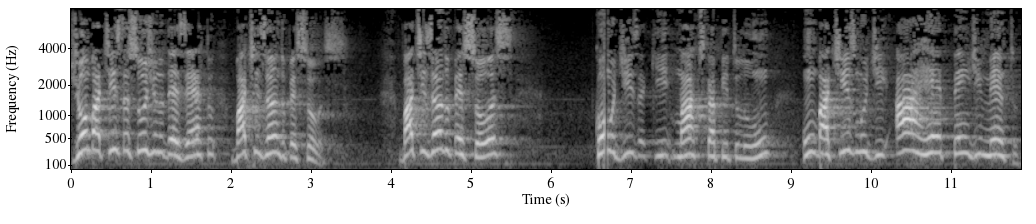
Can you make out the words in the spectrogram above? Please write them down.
João Batista surge no deserto batizando pessoas. Batizando pessoas, como diz aqui Marcos capítulo 1, um batismo de arrependimento.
